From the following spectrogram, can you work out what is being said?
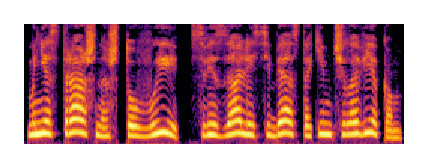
Мне страшно, что вы связали себя с таким человеком».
